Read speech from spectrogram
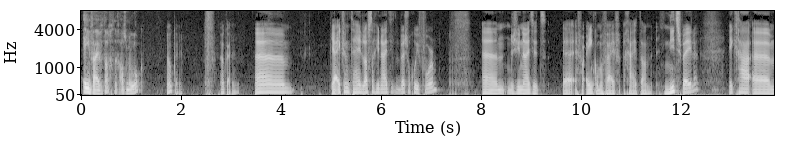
1,85 als mijn lok. Oké. Oké. Ehm, ja, ik vind het heel lastig. United best wel goede vorm. Ehm, dus United eh, voor 1,5 ga ik dan niet spelen. Ik ga eh,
